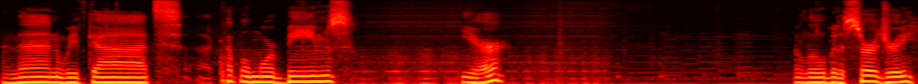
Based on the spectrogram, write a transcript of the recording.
And then we've got a couple more beams here. A little bit of surgery.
